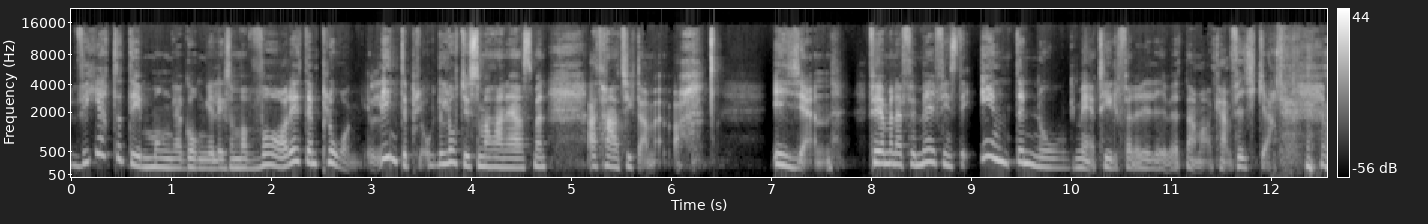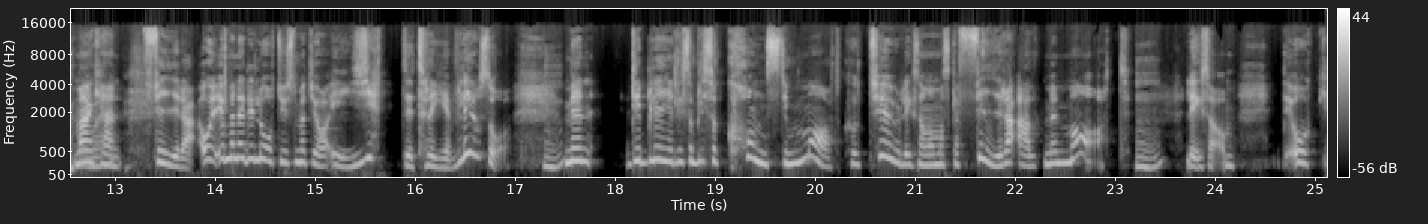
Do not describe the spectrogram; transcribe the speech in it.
vet att det många gånger liksom har varit en plåg, inte plåg, det låter ju som att han är ens, men att han har tyckt, men va, igen. För jag menar för mig finns det inte nog med tillfällen i livet när man kan fika. Man kan fira, och jag menar det låter ju som att jag är jättetrevlig och så. Mm. Men det blir, liksom, blir så konstig matkultur liksom om man ska fira allt med mat. Mm. Liksom. Och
